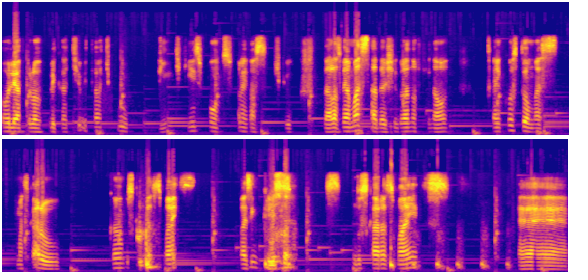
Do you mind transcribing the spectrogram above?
olhar pelo aplicativo e tava tipo 20, 15 pontos. Falei, nossa, acho que o Dallas vai amassar, daí chegou lá no final, encostou, mas, mas cara, o Campos é mais, mais incríveis um dos caras mais é,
